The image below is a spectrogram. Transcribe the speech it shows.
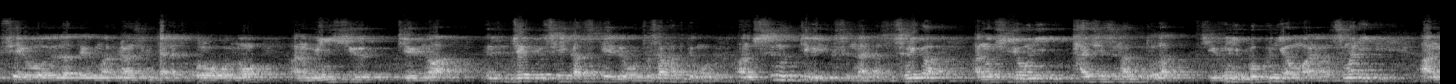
西欧だとい、まあ、フランスみたいなところのあの民衆っていうのは全部生活程度を落とさなくてもあの住むっていう理屈になりますそれがあの非常に大切なことだっていうふうに僕には思われます。つまりあの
